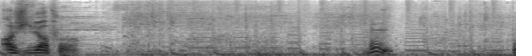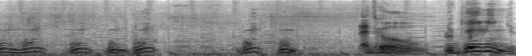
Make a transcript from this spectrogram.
Oh, j'y vais à fond, là. Boum. Boum, boum, boum, boum, boum. Boum, boum. Let's go Le gaming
